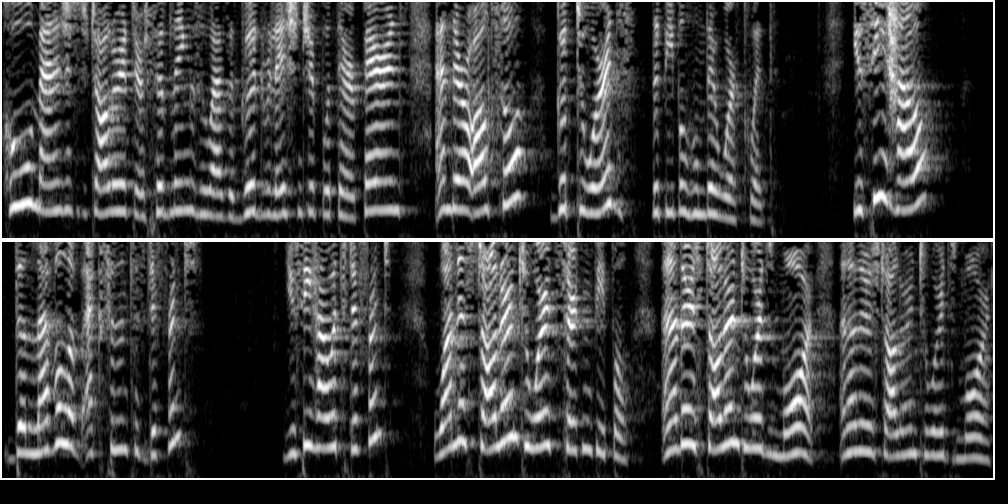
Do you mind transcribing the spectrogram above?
who manages to tolerate their siblings, who has a good relationship with their parents, and they're also good towards the people whom they work with. You see how the level of excellence is different? You see how it's different? One is tolerant towards certain people. Another is tolerant towards more. Another is tolerant towards more.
